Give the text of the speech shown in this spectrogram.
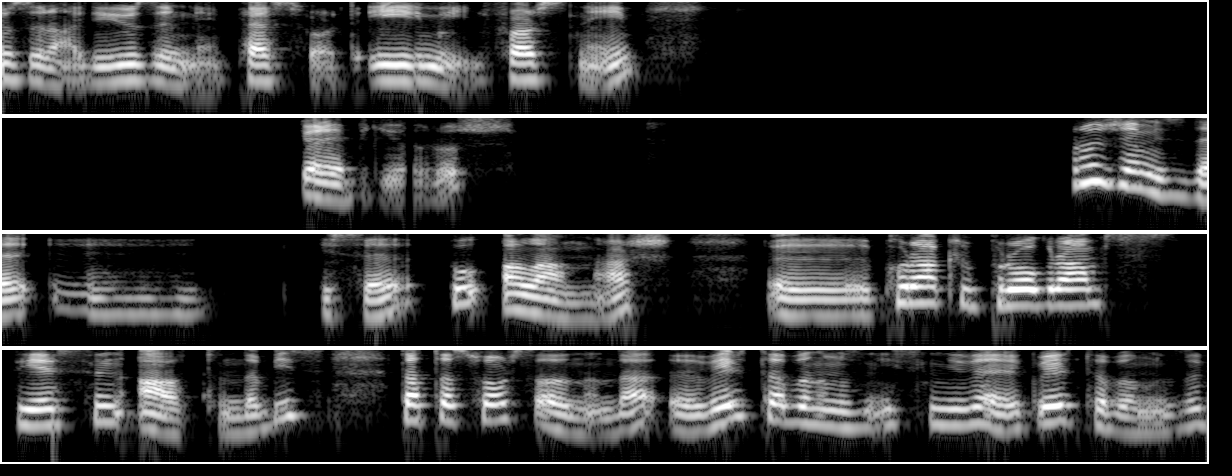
user ID, username, password, email, first name görebiliyoruz. Projemizde e, ise bu alanlar e, programs CS'in altında biz data source alanında e, veri tabanımızın ismini vererek veri tabanımızı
